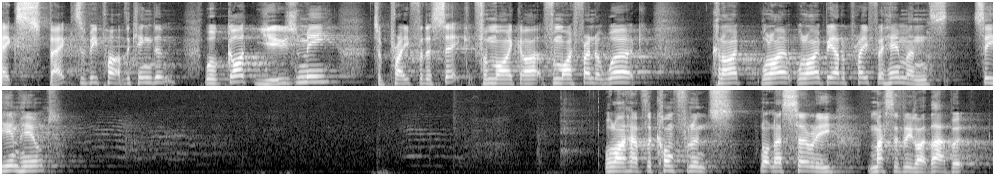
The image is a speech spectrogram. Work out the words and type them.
expect to be part of the kingdom? Will God use me to pray for the sick, for my, guy, for my friend at work? Can I, will, I, will I be able to pray for him and see him healed? Will I have the confidence, not necessarily massively like that, but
